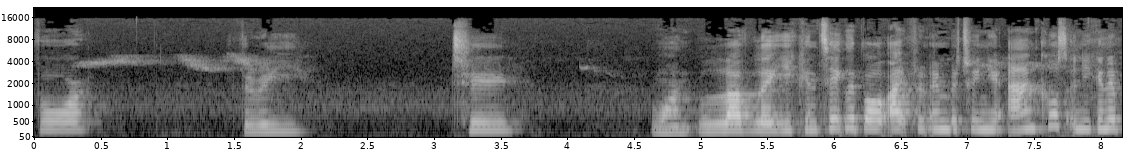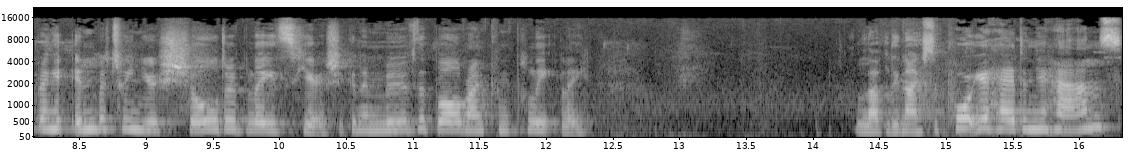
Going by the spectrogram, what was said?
four, three, two, one. Lovely. You can take the ball out from in between your ankles and you're going to bring it in between your shoulder blades here. So you're going to move the ball around completely. Lovely. Now support your head in your hands.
